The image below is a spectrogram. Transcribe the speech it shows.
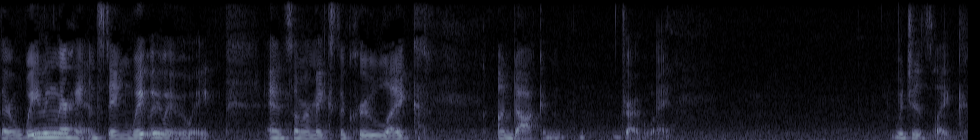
They're waving their hands, saying, "Wait, wait, wait, wait, wait," and Summer makes the crew like undock and drive away, which is like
